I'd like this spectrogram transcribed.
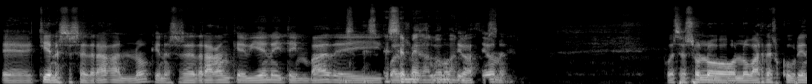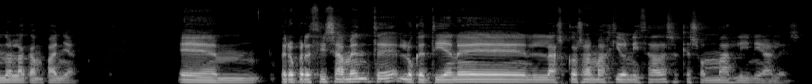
Eh, quién es ese Dragon, ¿no? ¿Quién es ese Dragon que viene y te invade y cuáles son sus motivaciones? Pues eso lo, vas descubriendo en la campaña. Em, pero precisamente lo que tienen las cosas más guionizadas es que son más lineales.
